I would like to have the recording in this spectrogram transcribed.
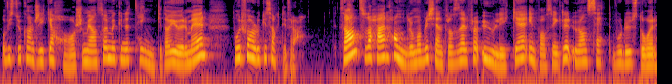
Og hvis du kanskje ikke har så mye ansvar, men kunne tenke deg å gjøre mer, hvorfor har du ikke sagt ifra? Sant? Så det her handler om å bli kjent for seg selv fra ulike innfallsvinkler, uansett hvor du står.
